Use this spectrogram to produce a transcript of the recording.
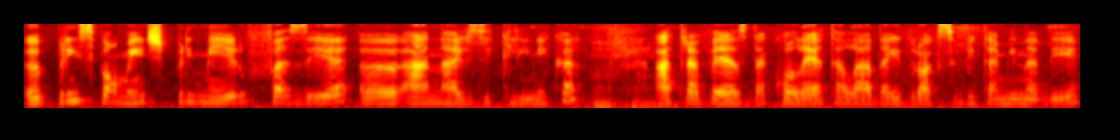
Ah, principalmente, primeiro, fazer ah, a análise clínica Uhum. através da coleta lá da hidroxivitamina D.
